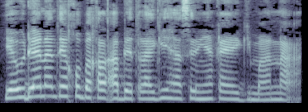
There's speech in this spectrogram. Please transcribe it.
Ya udah nanti aku bakal update lagi hasilnya kayak gimana.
